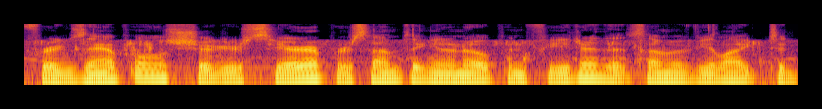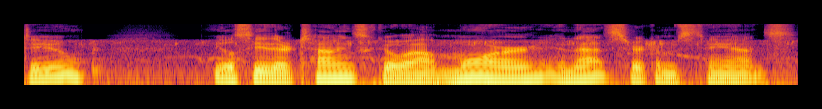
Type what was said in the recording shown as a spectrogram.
For example, sugar syrup or something in an open feeder that some of you like to do. You'll see their tongues go out more in that circumstance.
